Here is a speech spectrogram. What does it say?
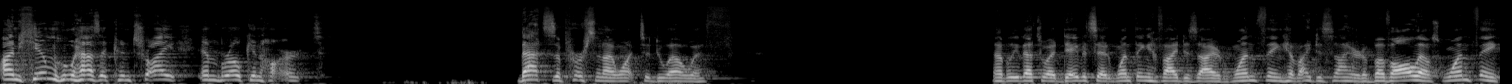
on him who has a contrite and broken heart. That's the person I want to dwell with. I believe that's what David said. One thing have I desired, one thing have I desired above all else, one thing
